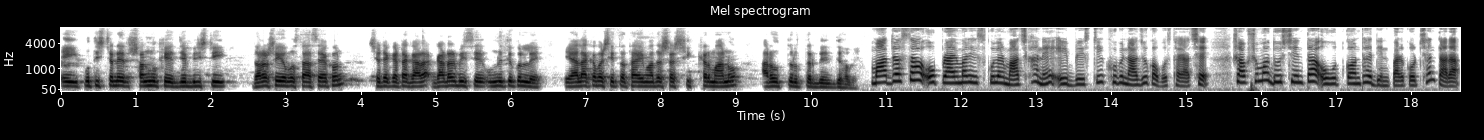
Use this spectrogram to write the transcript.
এই প্রতিষ্ঠানের সম্মুখে যে ব্রিজটি ধরাশয়ী অবস্থা আছে এখন সেটাকে একটা গাড়া- গাডার ব্রিজে উন্নতি করলে এই এলাকাবাসী তথা এই মাদ্রাসার শিক্ষার মানও আরও উত্তর উত্তর বৃদ্ধি হবে। মাদ্রাসা ও প্রাইমারি স্কুলের মাঝখানে এই ব্রিজটি খুবই নাজুক অবস্থায় আছে। সবসময় দুশ্চিন্তা ও উৎকণ্ঠায় দিন পার করছেন তারা।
